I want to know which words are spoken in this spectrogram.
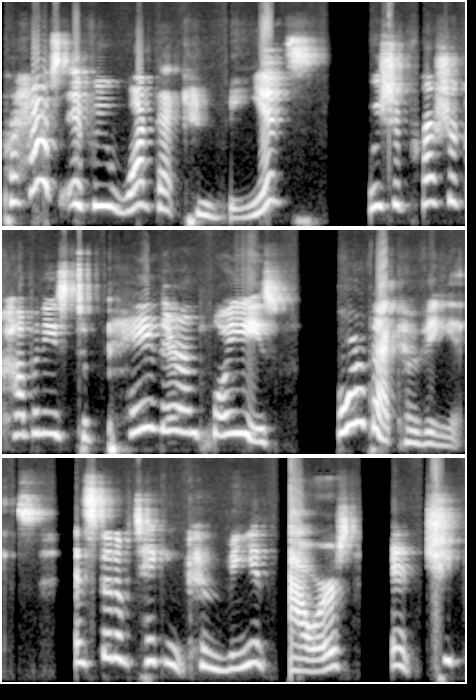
Perhaps if we want that convenience, we should pressure companies to pay their employees for that convenience instead of taking convenient hours and cheap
